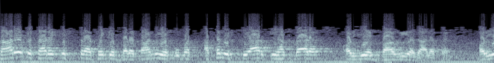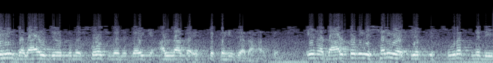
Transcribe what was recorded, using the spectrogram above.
سارے کے سارے اس طرح تھے کہ برطانوی حکومت اصل اختیار کی حقدار ہے اور یہ باغی عدالت ہے۔ اور یہی دلائل جو تمہیں سوچ لینی چاہیے کہ اللہ کا اس سے کہیں زیادہ حق ہے۔ ان عدالتوں میں یہ شرح حیثیت اس صورت میں بھی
